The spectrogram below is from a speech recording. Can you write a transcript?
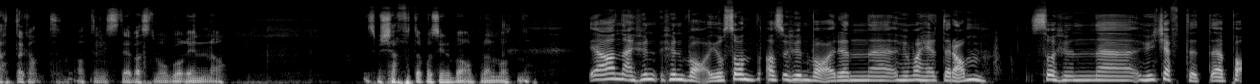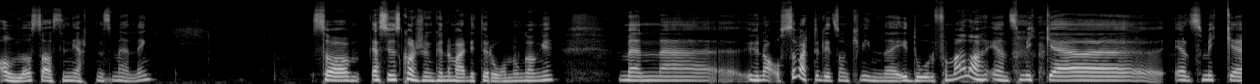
etterkant, at din stebestemor går inn og liksom kjefter på sine barn på den måten? Ja, nei, hun, hun var jo sånn. Altså, hun var en eh, Hun var helt ram. Så hun, eh, hun kjeftet eh, på alle og sa sin hjertens mening. Så jeg syns kanskje hun kunne være litt rå noen ganger. Men eh, hun har også vært et litt sånn kvinneidol for meg, da. En som ikke En som ikke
